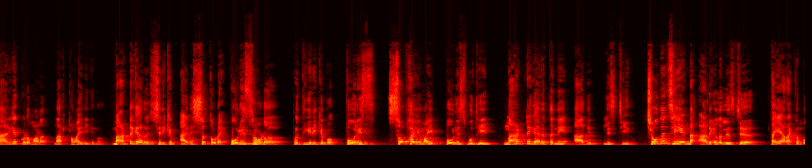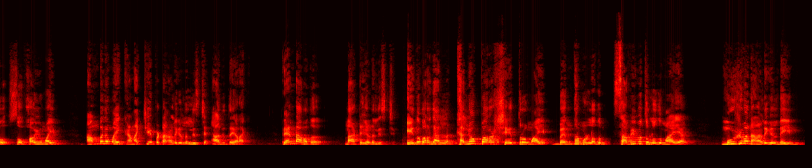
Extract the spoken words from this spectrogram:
താഴികക്കുടമാണ് നഷ്ടമായിരിക്കുന്നത്. നാട്ടുകാർ ശരിക്കും അരിശത്തോടെ പോലീസിനോട് പ്രതികരിക്കുമ്പോൾ പോലീസ് സ്വാഭാവികമായി പോലീസ് ബുദ്ധിയിൽ നാട്ടുകാരെ തന്നെ ആദ്യം ലിസ്റ്റ് ചെയ്തു. ചോദ്യം ചെയ്യേണ്ട ആളുകളുടെ ലിസ്റ്റ് തയ്യാറാക്കുമ്പോൾ സ്വാഭാവികമായും അമ്പലവുമായി കണക്ട് ചെയ്യപ്പെട്ട ആളുകളുടെ ലിസ്റ്റ് ആദ്യം തയ്യാറാക്കും. രണ്ടാമത് നാട്ടുകാരുടെ ലിസ്റ്റ് എന്ന് പറഞ്ഞാൽ കല്ലൂപ്പാറ ക്ഷേത്രവുമായി ബന്ധമുള്ളതും സമീപത്തുള്ളതുമായ മുഴുവൻ ആളുകളുടെയും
